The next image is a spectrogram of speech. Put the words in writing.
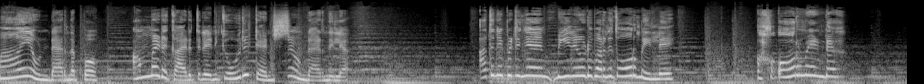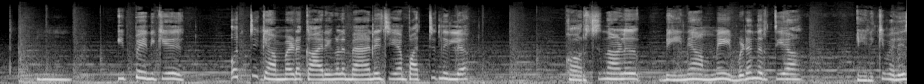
മായ ഉണ്ടായിരുന്നപ്പോ അമ്മയുടെ കാര്യത്തിൽ എനിക്ക് ഒരു ടെൻഷനും ഉണ്ടായിരുന്നില്ല. അതിനെപ്പറ്റി ഞാൻ ബീനയോട് പറഞ്ഞത് ഓർമ്മയില്ലേ? ഓർമ്മയുണ്ട്. ഇപ്പൊ എനിക്ക് ഒറ്റയ്ക്ക് അമ്മയുടെ കാര്യങ്ങൾ മാനേജ് ചെയ്യാൻ പറ്റുന്നില്ല. കുറച്ചു നാൾ ബീന അമ്മ ഇവിടെ നിർത്തിയ എനിക്ക് വലിയ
